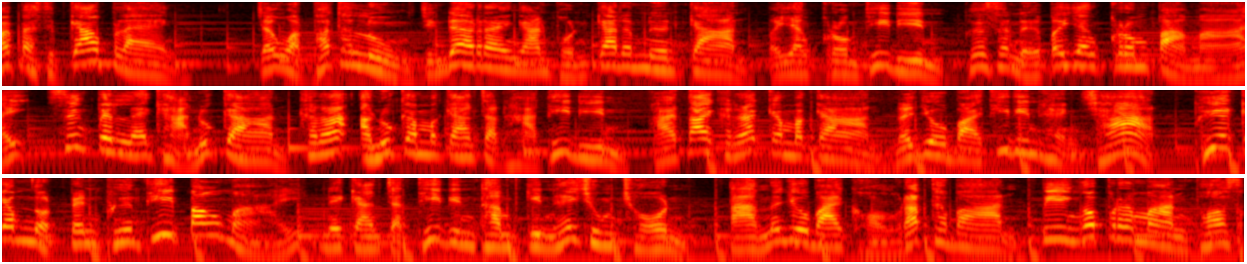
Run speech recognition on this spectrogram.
589 แปลง จังหวัดพัทลุงจึงได้รายงานผลการดำเนินการไปยังกรมที่ดิน เพื่อเสนอไปยังกรมป่าไม้ ซึ่งเป็นเลขานุการ คณะอนุกรรมการจัดหาที่ดิน ภายใต้คณะกรรมการ นโยบายที่ดินแห่งชาติ เพื่อกำหนดเป็นพื้นที่เป้าหมาย ในการจัดที่ดินทำกินให้ชุมชน ตามนโยบายของรัฐบาล ปีงบประมาณ พศ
